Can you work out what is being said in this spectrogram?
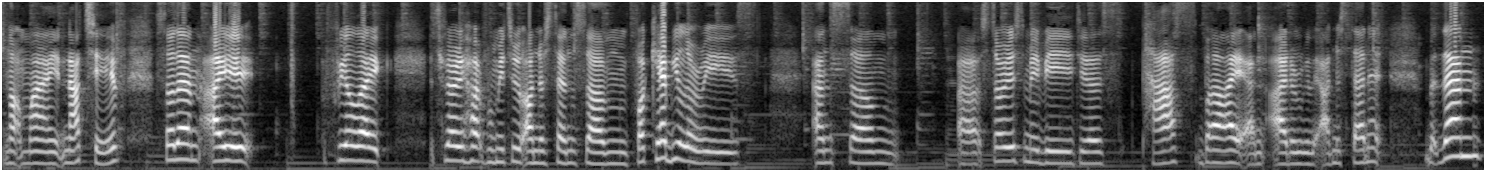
not my native. So then I feel like it's very hard for me to understand some vocabularies and some uh, stories maybe just pass by and I don't really understand it. But then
